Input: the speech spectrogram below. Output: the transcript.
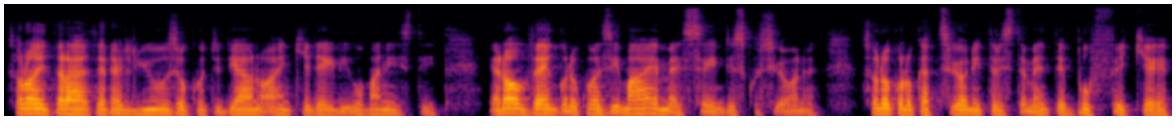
sono entrate nell'uso quotidiano anche degli umanisti e non vengono quasi mai messe in discussione. Sono collocazioni tristemente buffe che,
